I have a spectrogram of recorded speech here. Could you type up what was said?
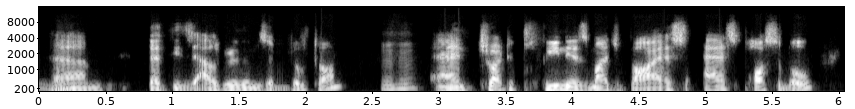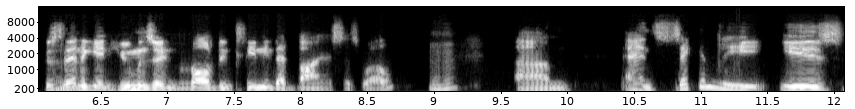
mm-hmm. um, that these algorithms are built on. Mm-hmm. and try to clean as much bias as possible because then mm-hmm. again humans are involved in cleaning that bias as well mm-hmm. um, and secondly is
